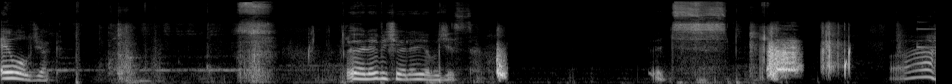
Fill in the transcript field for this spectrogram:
ev olacak. Öyle bir şeyler yapacağız. Evet. Ah.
